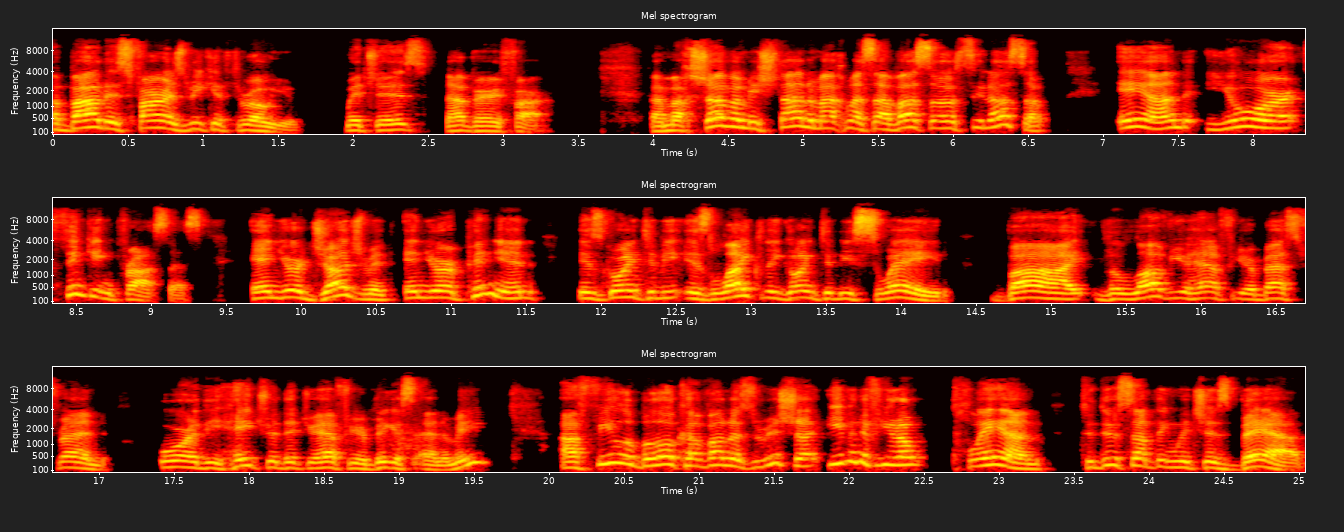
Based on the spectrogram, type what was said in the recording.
about as far as we could throw you, which is not very far. And your thinking process and your judgment and your opinion is going to be is likely going to be swayed by the love you have for your best friend or the hatred that you have for your biggest enemy. Below risha, even if you don't plan to do something which is bad,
